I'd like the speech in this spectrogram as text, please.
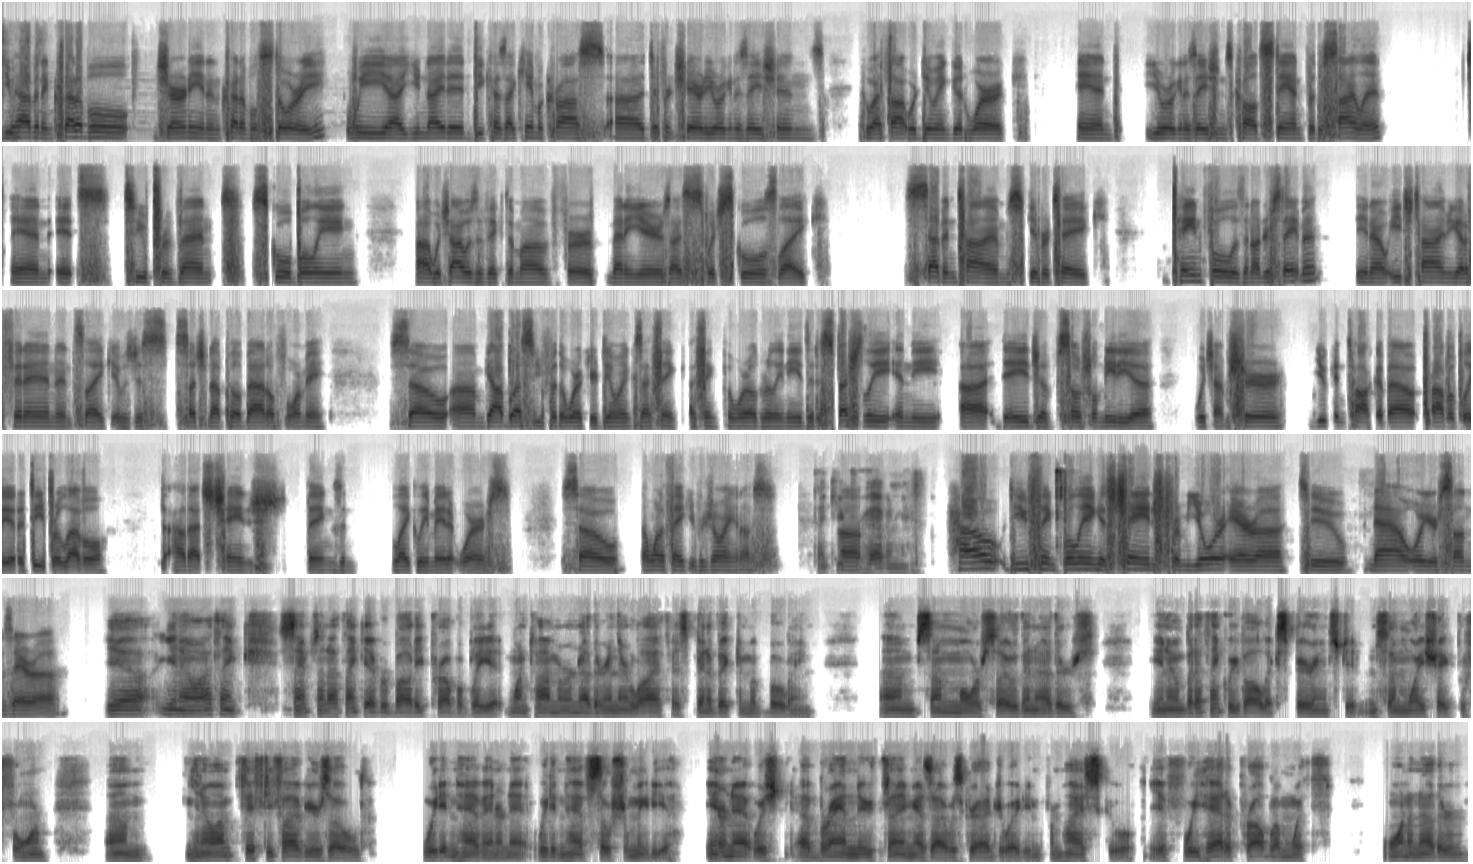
You have an incredible journey and incredible story. We uh, united because I came across uh, different charity organizations who I thought were doing good work. And your organization is called Stand for the Silent. And it's to prevent school bullying, uh, which I was a victim of for many years. I switched schools like seven times, give or take. Painful is an understatement you know, each time you got to fit in, and it's like it was just such an uphill battle for me. So um, God bless you for the work you're doing because I think I think the world really needs it, especially in the uh, the age of social media, which I'm sure you can talk about probably at a deeper level how that's changed things and likely made it worse. So I want to thank you for joining us. Thank you uh, for having me how do you think bullying has changed from your era to now or your son's era? Yeah, you know, I think, Samson, I think everybody probably at one time or another in their life has been a victim of bullying, um, some more so than others, you know, but I think we've all experienced it in some way, shape, or form. Um, you know, I'm 55 years old. We didn't have internet, we didn't have social media internet was a brand new thing as I was graduating from high school. If we had a problem with one another,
